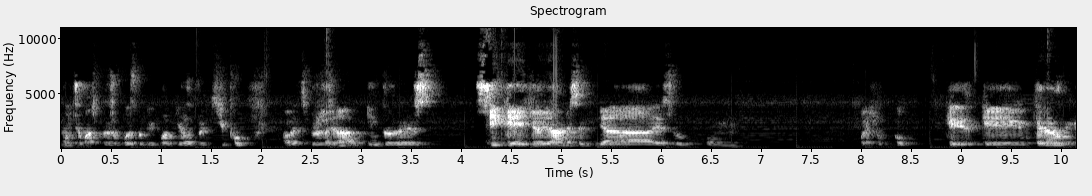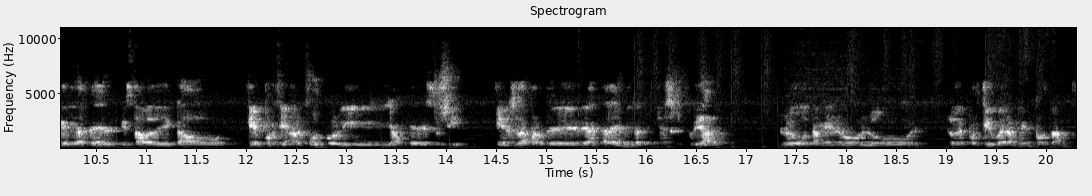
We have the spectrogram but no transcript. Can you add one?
mucho más presupuesto que cualquier otro equipo, a veces profesional, y entonces sí que yo ya me sentía eso, pues, que, era lo que quería hacer, que estaba dedicado 100% al fútbol y aunque de eso sí, tienes la parte de, académica que tienes que estudiar, luego también lo deportivo era muy importante.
